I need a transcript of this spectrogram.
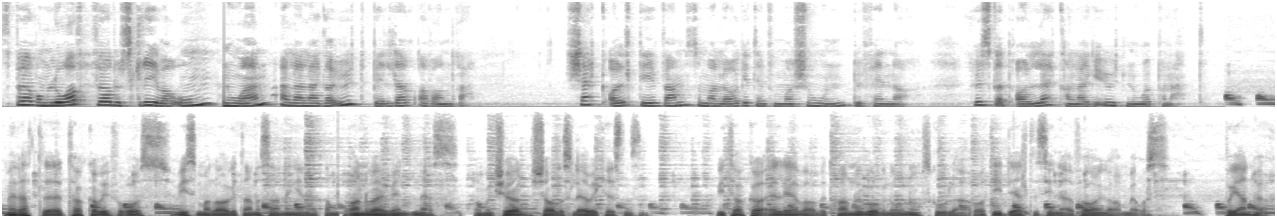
Spør om lov før du skriver om noen eller legger ut bilder av andre. Sjekk alltid hvem som har laget informasjonen du finner. Husk at alle kan legge ut noe på nett. Med dette takker vi for oss. Vi som har laget denne sendingen heter Randveig Vindenes og meg sjøl, Charles Leve Christensen. Vi takker elever ved Tranmøvågen ungdomsskole og at de delte sine erfaringer med oss. På gjenhør.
